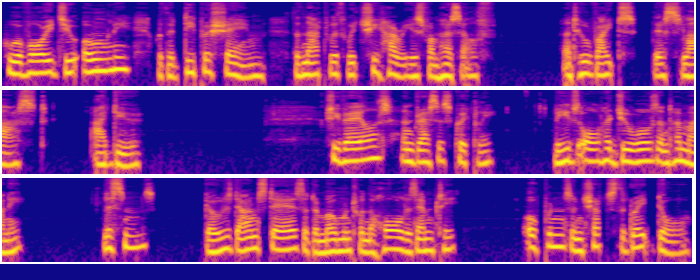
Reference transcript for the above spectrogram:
who avoids you only with a deeper shame than that with which she hurries from herself, and who writes this last adieu. She veils and dresses quickly, leaves all her jewels and her money, listens, goes downstairs at a moment when the hall is empty, opens and shuts the great door,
